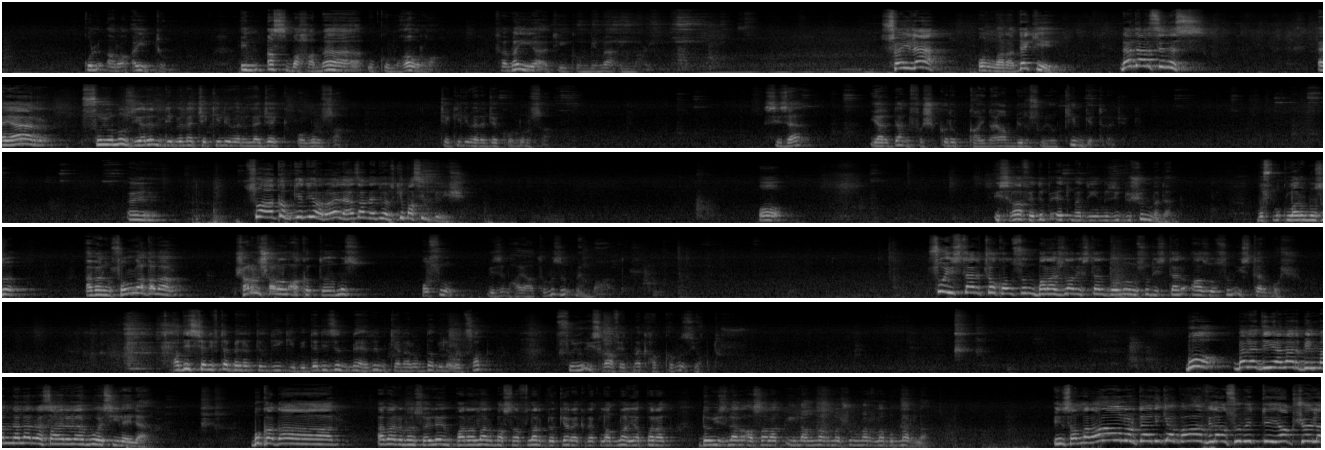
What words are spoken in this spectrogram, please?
قُلْ أَرَأَيْتُمْ اِنْ أَصْبَحَ مَاءُكُمْ غَوْرًا فَمَنْ يَأْتِيكُمْ بِمَاءٍ مَعِينٍ Söyle onlara de ki ne dersiniz? Eğer suyunuz yerin dibine çekili verilecek olursa çekili verecek olursa size yerden fışkırıp kaynayan bir suyu kim getirecek? Ee, su akıp gidiyor öyle zannediyoruz ki basit bir iş. O israf edip etmediğimizi düşünmeden musluklarımızı efendim sonuna kadar şarıl şarıl akıttığımız o su bizim hayatımızın menbaıdır. Su ister çok olsun, barajlar ister dolu olsun, ister az olsun, ister boş. Hadis-i şerifte belirtildiği gibi denizin, nehrin kenarında bile olsak suyu israf etmek hakkımız yoktur. Bu belediyeler bilmem neler vesaireler bu vesileyle bu kadar efendime söyleyeyim paralar masraflar dökerek reklamlar yaparak dövizler asarak ilanlarla şunlarla bunlarla İnsanlar ana olur tehlike falan filan su bitti yok şöyle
